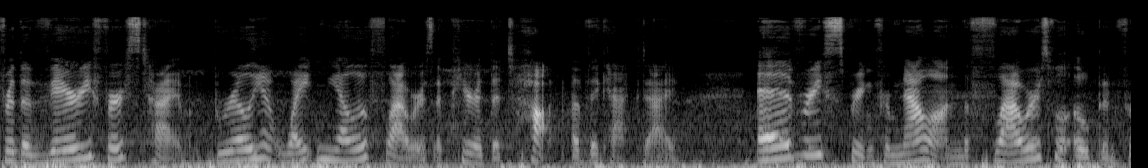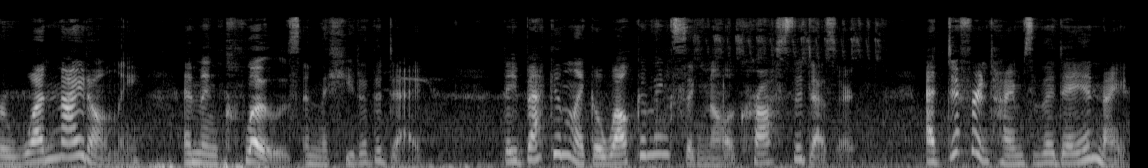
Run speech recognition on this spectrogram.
For the very first time, brilliant white and yellow flowers appear at the top of the cacti. Every spring from now on, the flowers will open for one night only and then close in the heat of the day. They beckon like a welcoming signal across the desert. At different times of the day and night,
